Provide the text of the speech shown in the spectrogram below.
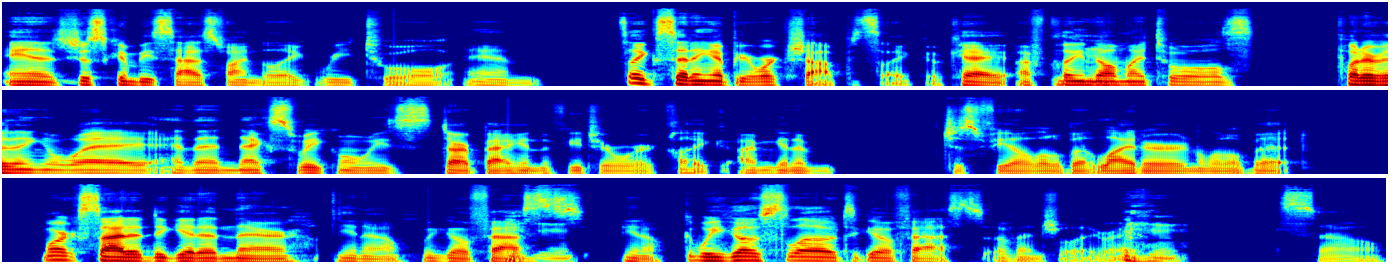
And it's just gonna be satisfying to like retool. And it's like setting up your workshop. It's like, okay, I've cleaned Mhm. all my tools, put everything away, and then next week when we start back into feature work, like I'm gonna just feel a little bit lighter and a little bit more excited to get in there. You know, we go fast. You know, we go slow to go fast eventually, right? mhm. So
